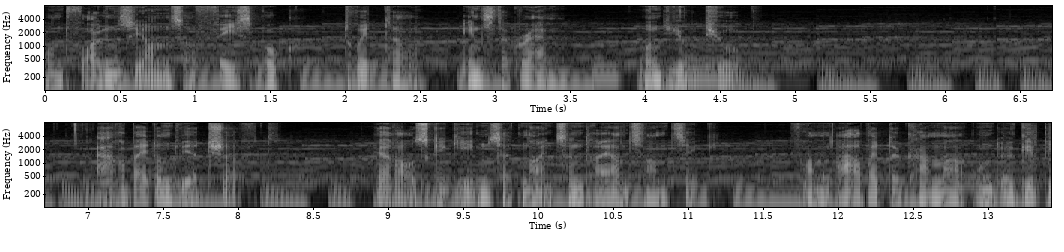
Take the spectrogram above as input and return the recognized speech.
und folgen Sie uns auf Facebook, Twitter, Instagram und YouTube. Arbeit und Wirtschaft herausgegeben seit 1923 von Arbeiterkammer und ÖGB.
